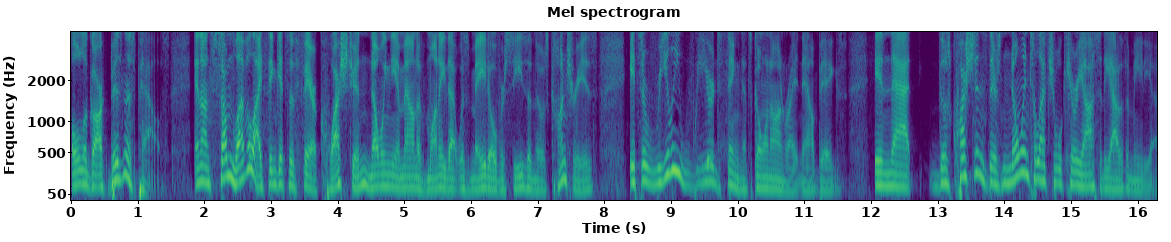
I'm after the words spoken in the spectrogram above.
oligarch business pals. And on some level, I think it's a fair question, knowing the amount of money that was made overseas in those countries. It's a really weird thing that's going on right now, Biggs, in that those questions. There's no intellectual curiosity out of the media,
